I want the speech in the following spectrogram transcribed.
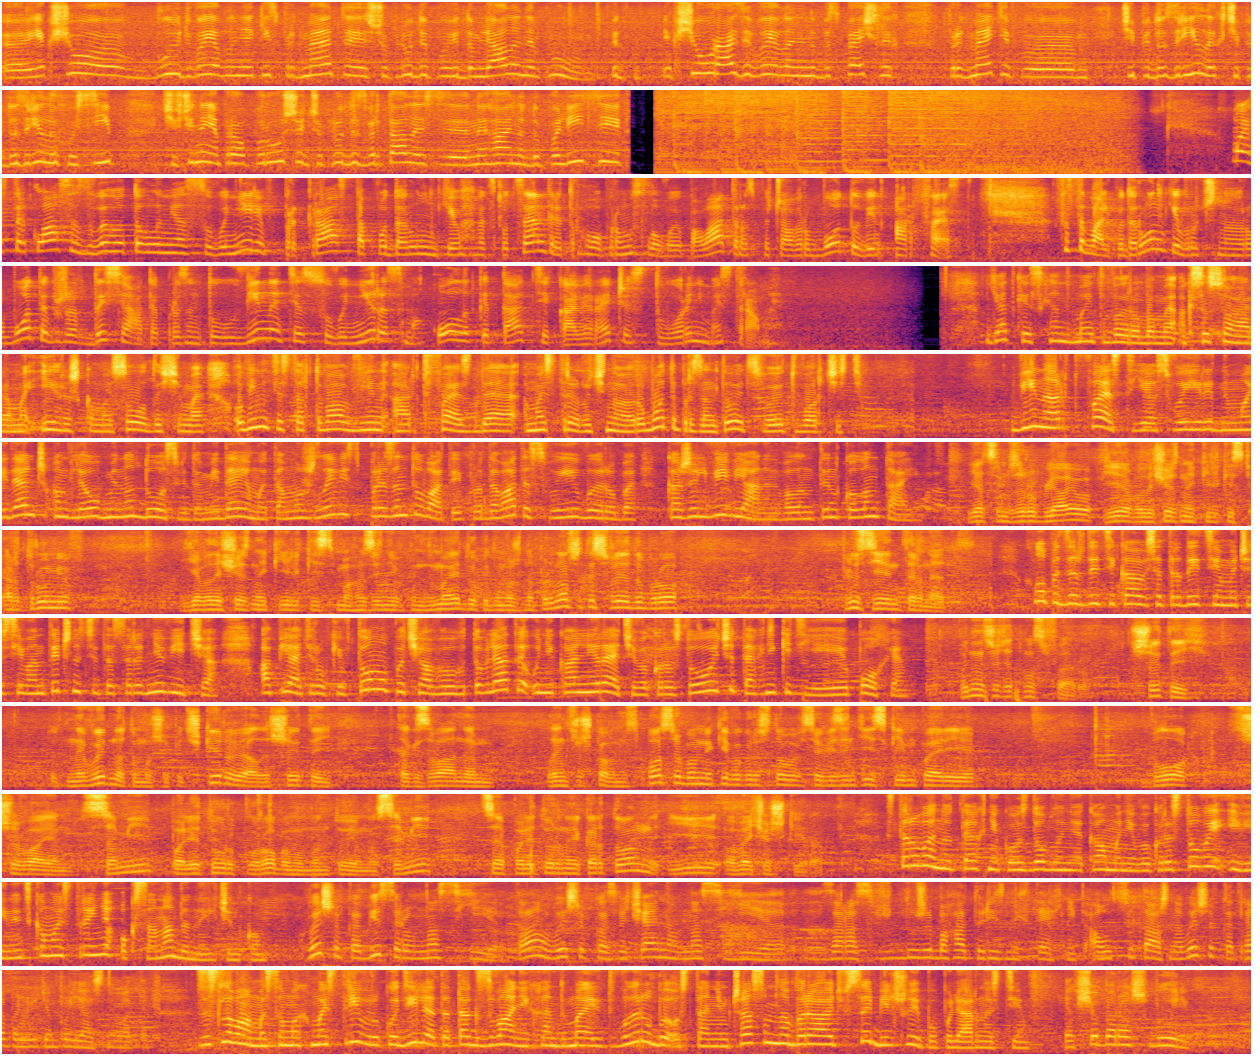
Е, Якщо будуть виявлені якісь предмети, щоб люди повідомляли, ну, під- якщо у разі виявлення небезпечних предметів е, чи підозрілих, чи підозрілих осіб, чи вчинення правопорушень, щоб люди звертались е, негайно до поліції. Майстер-класи з виготовлення сувенірів, прикрас та подарунків в експоцентрі торгово-промислової палати розпочав роботу він Арфест. Фестиваль подарунків ручної роботи вже в 10-те презентує у Вінниці сувеніри, смаколики та цікаві речі, створені майстрами. Ядки з хендмейд-виробами, аксесуарами, іграшками, солодощами. У Вінниці стартував Він Артфест, де майстри ручної роботи презентують свою творчість. Він Артфест є своєрідним майданчиком для обміну досвідом, ідеями та можливість презентувати і продавати свої вироби, каже львів'янин Валентин Колонтай. Я цим заробляю. Є величезна кількість артрумів, є величезна кількість магазинів хендмейду, куди можна приносити своє добро. Плюс є інтернет. Хлопець завжди цікавився традиціями часів античності та середньовіччя, а п'ять років тому почав виготовляти унікальні речі, використовуючи техніки тієї епохи. Вони несуть атмосферу. Шитий тут не видно, тому що під шкірою, але шитий так званим ланцюжковим способом, який використовувався в Візантійській імперії. Блок зшиваємо самі, палітурку робимо, монтуємо самі. Це політурний картон і овеча шкіра. Старовинну техніку оздоблення каменів використовує і вінницька майстриня Оксана Данильченко. Вишивка бісером в нас є. Та? Вишивка, звичайно, в нас є. Зараз дуже багато різних технік, а от сутажна вишивка треба людям пояснювати. За словами самих майстрів, рукоділля та так звані хендмейд вироби останнім часом набирають все більшої популярності. Якщо береш виріб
